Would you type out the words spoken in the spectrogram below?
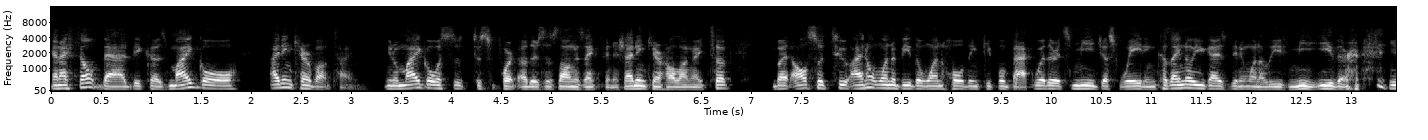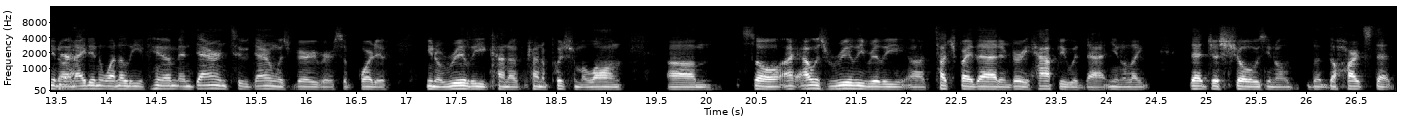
And i felt bad because my goal i didn't care about time. You know my goal was to, to support others as long as i finished. I didn't care how long i took. But also too i don't want to be the one holding people back whether it's me just waiting because i know you guys didn't want to leave me either you know yeah. and i didn't want to leave him. And darren too. Darren was very very supportive you know really kind of trying to push him along. Um, so I, I, was really really uh, touched by that and very happy with that you know like that just shows you know the, the hearts that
